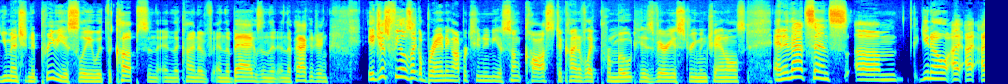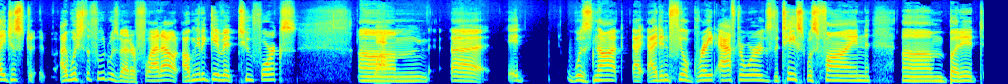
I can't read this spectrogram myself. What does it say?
You mentioned it previously with the cups and, and the kind of and the bags and the and the packaging. It just feels like a branding opportunity, a sunk cost to kind of like promote his various streaming channels. And in that sense, um, you know, I, I I just I wish the food was better, flat out. I'm gonna give it two forks. Um, uh, it was not I, I didn't feel great afterwards the taste was fine um, but it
